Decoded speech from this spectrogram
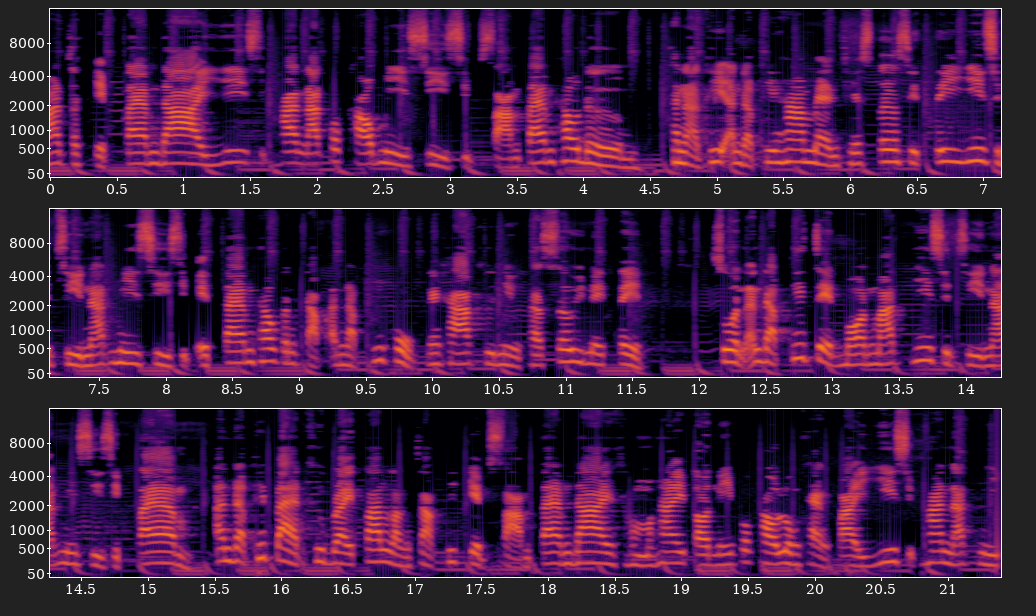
มารถจะเก็บแต้มได้ 25 นัด พวกเขามี 43 แต้มเท่าเดิม ขณะที่อันดับที่ 5 แมนเชสเตอร์ซิตี้ 24 นัด มี 41 แต้มเท่ากันกับอันดับที่ 6 นะคะ คือนิวคาสเซิลยูไนเต็ด ส่วนอันดับที่ 7 บอลมัด 24 นัดมี 40 แต้ม อันดับที่ 8 คือไบรตันหลังจากที่เก็บ 3 แต้มได้ทำให้ตอนนี้พวกเขาลงแข่งไป 25 นัดมี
